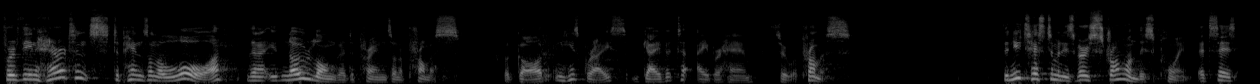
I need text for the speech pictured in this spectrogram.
For if the inheritance depends on the law, then it no longer depends on a promise. But God, in His grace, gave it to Abraham through a promise. The New Testament is very strong on this point. It says,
